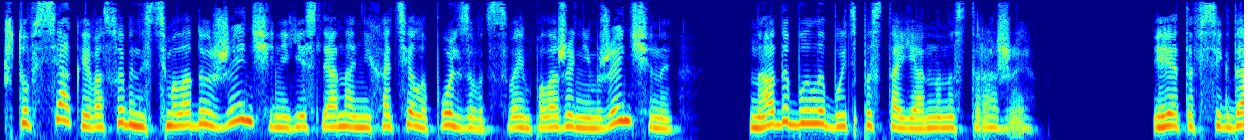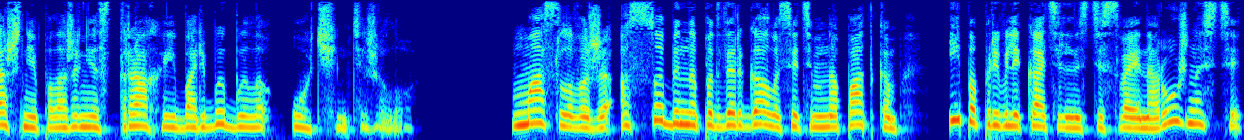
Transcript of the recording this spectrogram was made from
что всякой, в особенности молодой женщине, если она не хотела пользоваться своим положением женщины, надо было быть постоянно настороже. И это всегдашнее положение страха и борьбы было очень тяжело. Маслова же особенно подвергалась этим нападкам и по привлекательности своей наружности,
